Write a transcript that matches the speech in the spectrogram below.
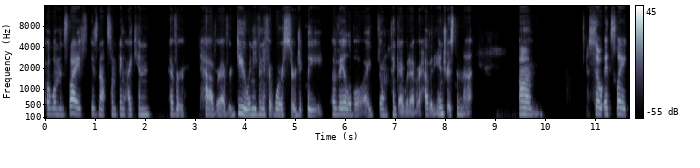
a woman's life is not something I can ever have or ever do. And even if it were surgically available, I don't think I would ever have any interest in that. Um, so it's like,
